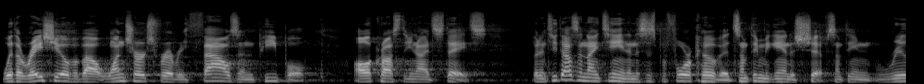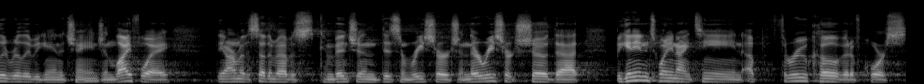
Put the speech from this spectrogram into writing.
with a ratio of about one church for every thousand people all across the United States. But in 2019, and this is before COVID, something began to shift. Something really, really began to change. And Lifeway, the arm of the Southern Baptist Convention did some research, and their research showed that beginning in 2019, up through COVID, of course,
